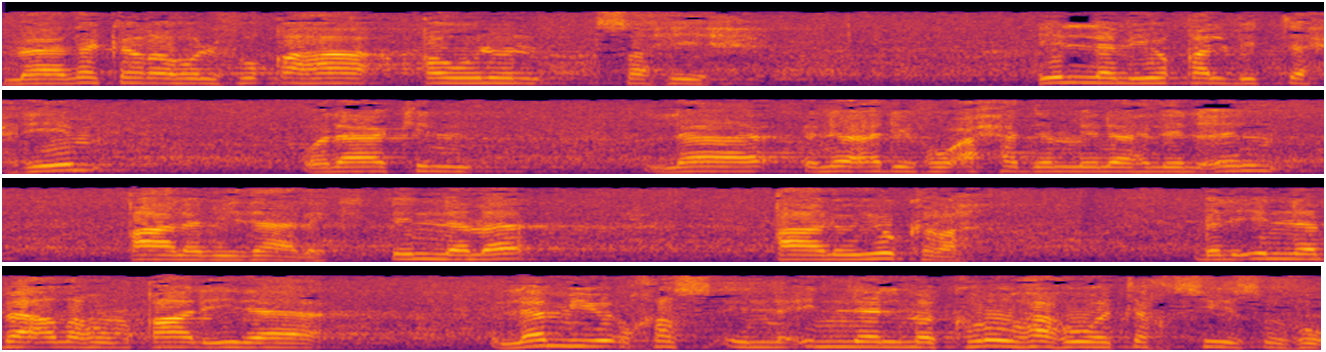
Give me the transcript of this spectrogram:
ما ذكره الفقهاء قول صحيح. إن لم يقل بالتحريم ولكن لا نعرف أحدا من أهل العلم قال بذلك. إنما قالوا يكره بل إن بعضهم قال إذا لم يخص إن, إن المكروه هو تخصيصه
